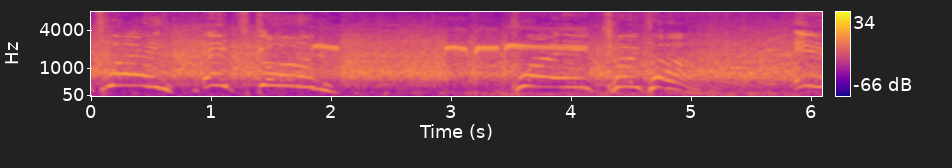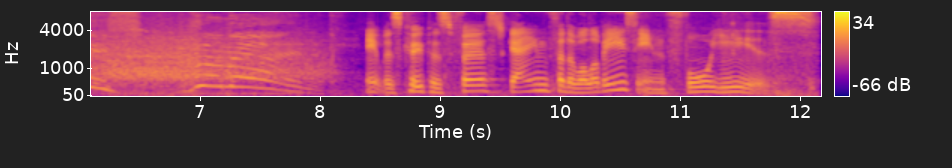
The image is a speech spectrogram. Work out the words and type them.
its way! It's good! Quade Cooper is the man! It was Cooper's first game for the Wallabies in four years.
